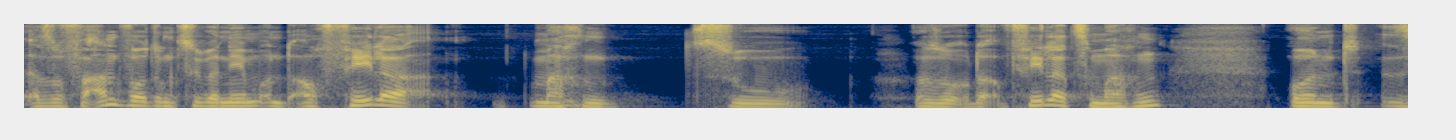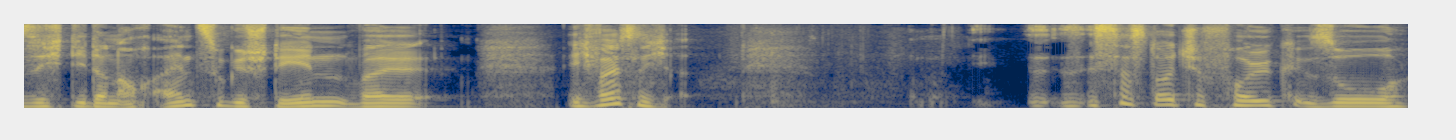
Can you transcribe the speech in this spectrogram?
also Verantwortung zu übernehmen und auch Fehler machen zu, also oder Fehler zu machen und sich die dann auch einzugestehen, weil ich weiß nicht, ist das deutsche Volk so,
